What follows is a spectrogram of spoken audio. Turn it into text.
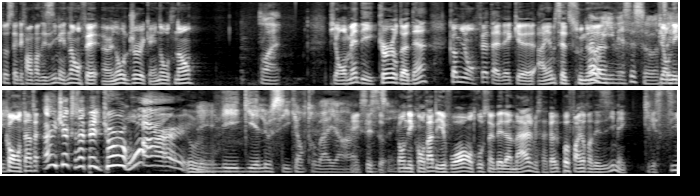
ça c'est les Final Fantasy, maintenant on fait un autre jeu avec un autre nom, Ouais. Puis on met des cœurs dedans, comme ils ont fait avec euh, I Am Setsuna. Ah oui, mais c'est ça. Puis on est content. Hey, check, ça s'appelle cœur, ouais! Les, les guilds aussi qui ont retrouvé ailleurs. Ben, c'est puis, ça. Puis on est content de les voir, on trouve que c'est un bel hommage, mais ça s'appelle pas Final Fantasy, mais Christy,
